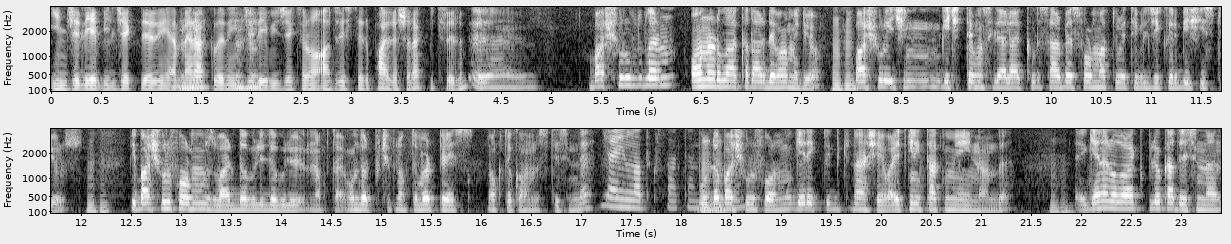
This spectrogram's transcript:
inceleyebilecekleri yani hı. inceleyebilecekleri o adresleri paylaşarak bitirelim. Ee, başvuruların 10 Aralık'a kadar devam ediyor. Hı hı. Başvuru için geçit temasıyla alakalı serbest formatta üretebilecekleri bir iş istiyoruz. Hı hı. Bir başvuru formumuz var www.14.5.wordpress.com sitesinde. Yayınladık zaten. Burada Hı hı. başvuru formu gerekli bütün her şey var. Etkinlik takvimi yayınlandı. Hı hı. E, genel olarak blog adresinden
